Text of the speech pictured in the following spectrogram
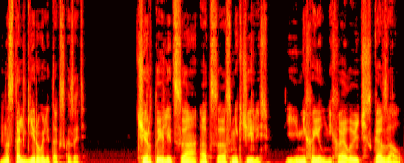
ностальгировали, так сказать. Черты лица отца смягчились, и Михаил Михайлович сказал:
